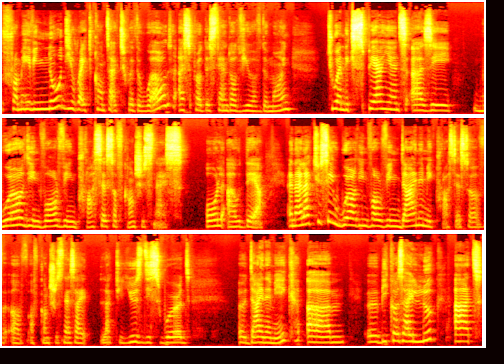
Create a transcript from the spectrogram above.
from having no direct contact with the world as per the standard view of the mind to an experience as a world involving process of consciousness all out there. And I like to say world involving dynamic process of, of, of consciousness. I like to use this word uh, dynamic um, uh, because I look at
